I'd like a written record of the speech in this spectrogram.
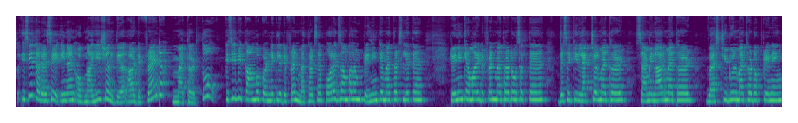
तो इसी तरह से in an organization there are different method तो किसी भी काम को करने के लिए डिफरेंट मेथड्स हैं। फॉर एग्जांपल हम ट्रेनिंग के मेथड्स लेते हैं। ट्रेनिंग के हमारे डिफरेंट मेथड हो सकते हैं। जैसे कि lecture method seminar method vestibule method of training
